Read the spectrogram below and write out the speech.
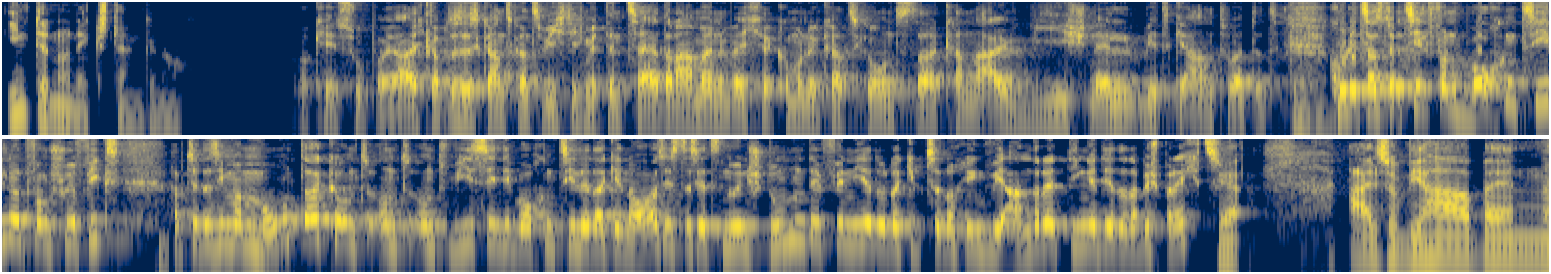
intern und extern, genau. Okay, super. Ja, ich glaube, das ist ganz, ganz wichtig mit den Zeitrahmen, welcher Kommunikationskanal, wie schnell wird geantwortet. Genau. Cool, jetzt hast du erzählt von Wochenzielen und vom Schurfix. Habt ihr das immer Montag und, und, und wie sehen die Wochenziele da genau aus? Ist das jetzt nur in Stunden definiert oder gibt es da noch irgendwie andere Dinge, die ihr da besprecht? Ja, also wir haben, äh,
